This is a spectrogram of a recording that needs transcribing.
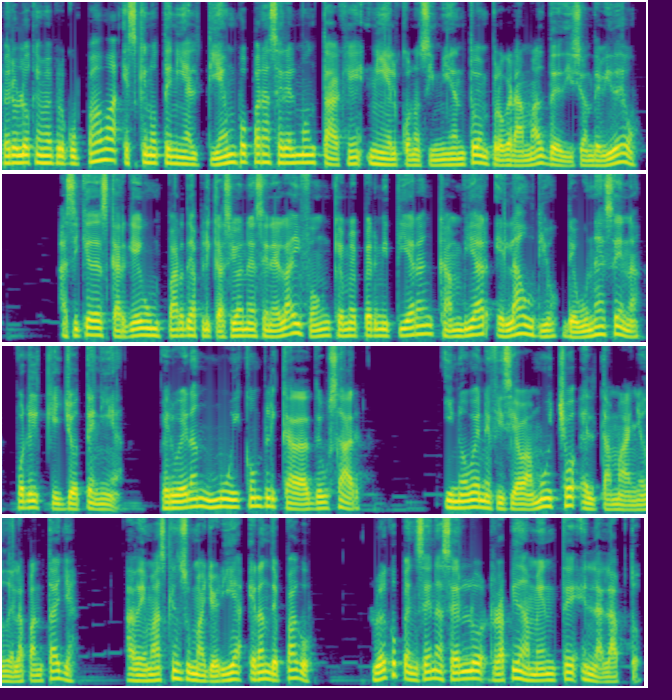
pero lo que me preocupaba es que no tenía el tiempo para hacer el montaje ni el conocimiento en programas de edición de video así que descargué un par de aplicaciones en el iPhone que me permitieran cambiar el audio de una escena por el que yo tenía, pero eran muy complicadas de usar y no beneficiaba mucho el tamaño de la pantalla, además que en su mayoría eran de pago. Luego pensé en hacerlo rápidamente en la laptop.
